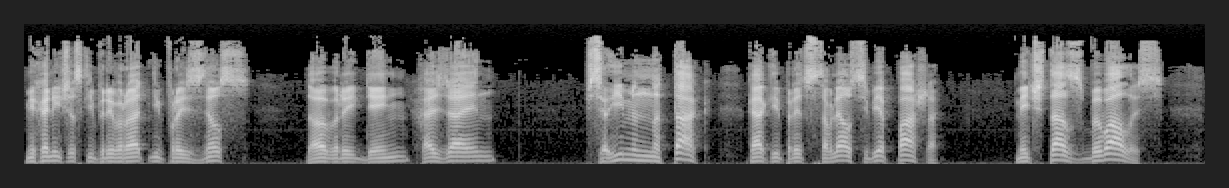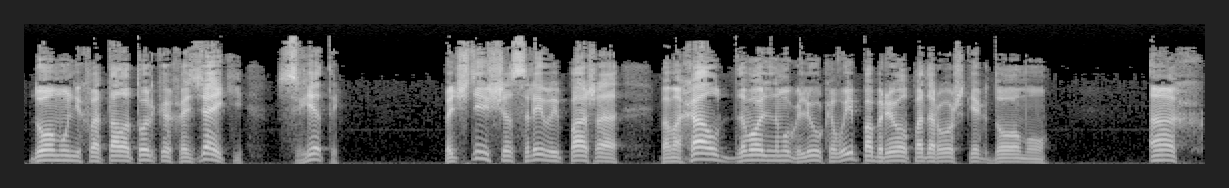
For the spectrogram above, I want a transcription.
механический привратник произнес «Добрый день, хозяин». Все именно так как и представлял себе Паша. Мечта сбывалась. Дому не хватало только хозяйки, Светы. Почти счастливый Паша помахал довольному Глюкову и побрел по дорожке к дому. Ах,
